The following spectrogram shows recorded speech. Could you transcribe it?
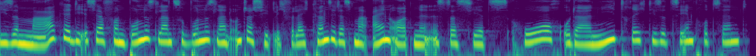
Diese Marke, die ist ja von Bundesland zu Bundesland unterschiedlich. Vielleicht können Sie das mal einordnen. Ist das jetzt hoch oder niedrig, diese zehn Prozent?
